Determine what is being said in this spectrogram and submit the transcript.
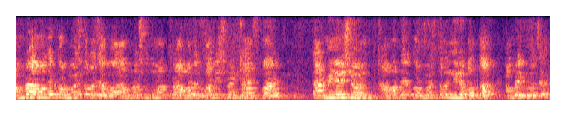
আমরা আমাদের কর্মস্থলে যাব। আমরা শুধুমাত্র আমাদের পানিশমেন্ট ট্রান্সফার টার্মিনেশন আমাদের কর্মস্থলের নিরাপত্তা, আমরা এগুলো চাই।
